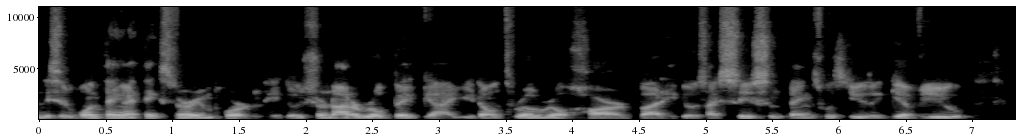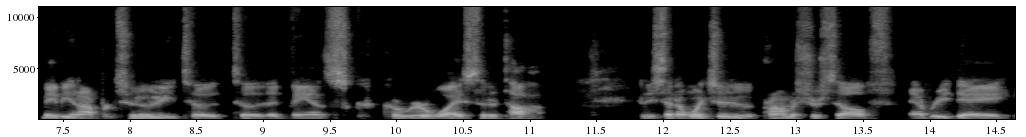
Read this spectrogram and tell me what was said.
And he said, One thing I think is very important. He goes, You're not a real big guy. You don't throw real hard. But he goes, I see some things with you that give you maybe an opportunity to, to advance career wise to the top. And he said, I want you to promise yourself every day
